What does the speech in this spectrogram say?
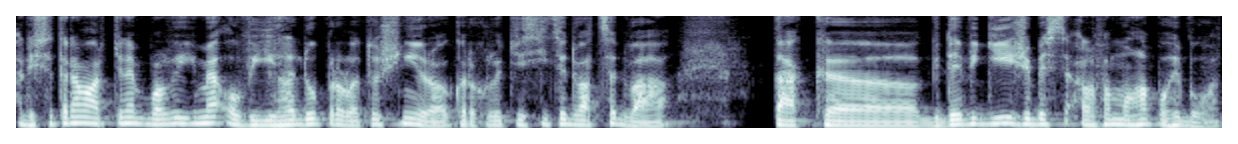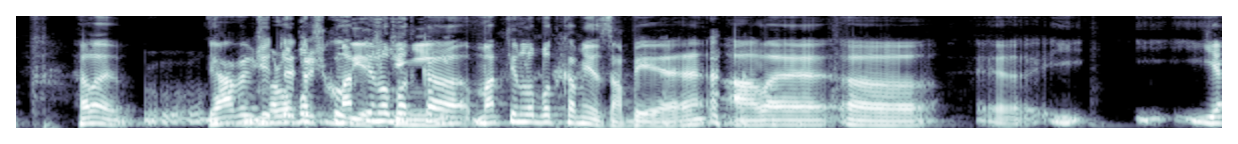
A když se teda, Martine, bavíme o výhledu pro letošní rok, rok 2022, tak eh, kde vidíš, že by se Alfa mohla pohybovat? Hele, já vím, že to je trošku Martin Lobotka, Martin Lobotka mě zabije, ale uh, já,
